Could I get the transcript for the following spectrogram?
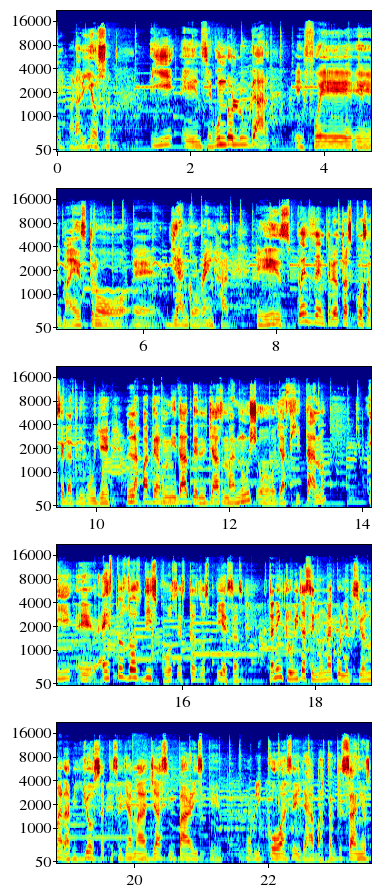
eh, maravilloso. Y en segundo lugar, fue el maestro eh, Django Reinhardt, que es, pues, entre otras cosas, se le atribuye la paternidad del jazz manouche o jazz gitano. Y eh, estos dos discos, estas dos piezas, están incluidas en una colección maravillosa que se llama Jazz in Paris, que publicó hace ya bastantes años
